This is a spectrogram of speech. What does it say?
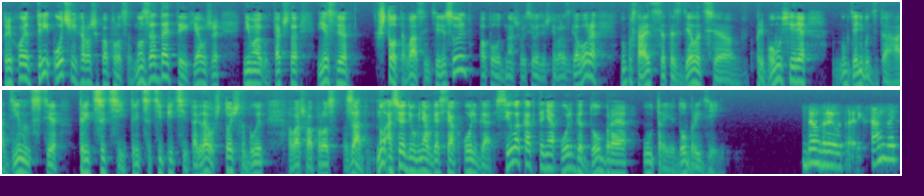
приходят три очень хороших вопроса. Но задать-то их я уже не могу. Так что, если что-то вас интересует по поводу нашего сегодняшнего разговора, ну, постарайтесь это сделать э, в прямом эфире, ну, где-нибудь до 11 30, 35. Тогда уж точно будет ваш вопрос задан. Ну, а сегодня у меня в гостях Ольга Сила Коктыня. Ольга, доброе утро или добрый день. Доброе утро, Александр.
